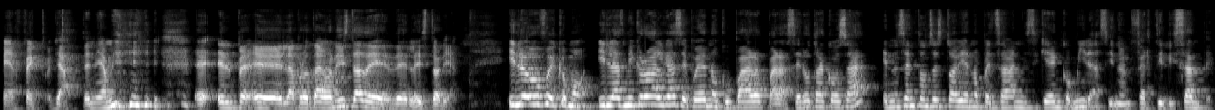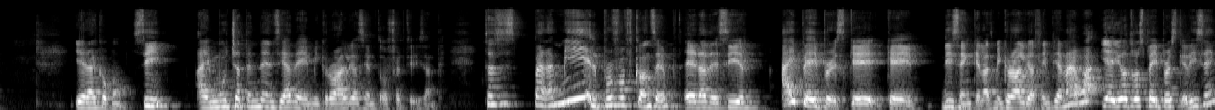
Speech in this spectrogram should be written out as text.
Perfecto, ya, tenía mi, eh, eh, la protagonista de, de la historia. Y luego fue como, ¿y las microalgas se pueden ocupar para hacer otra cosa? En ese entonces todavía no pensaban ni siquiera en comida, sino en fertilizante. Y era como, sí, hay mucha tendencia de microalgas en todo fertilizante. Entonces, para mí el proof of concept era decir, hay papers que, que dicen que las microalgas limpian agua y hay otros papers que dicen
